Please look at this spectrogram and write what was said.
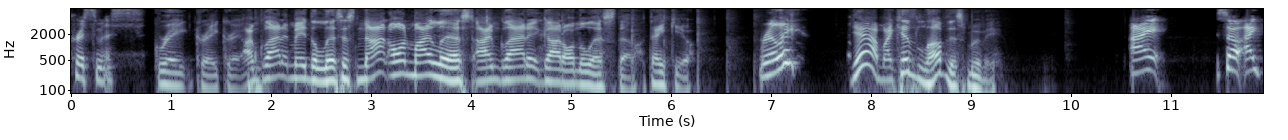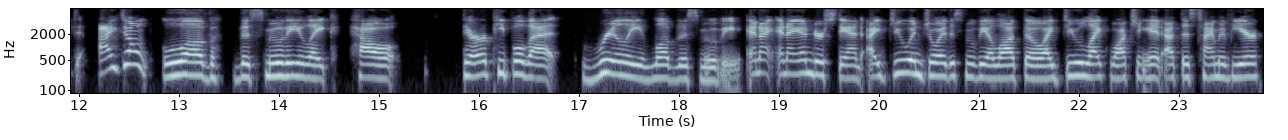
Christmas. Great, great, great. I'm glad it made the list. It's not on my list. I'm glad it got on the list, though. Thank you. Really? Yeah, my kids love this movie. I so I I don't love this movie like how there are people that really love this movie. And I and I understand. I do enjoy this movie a lot though. I do like watching it at this time of year.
